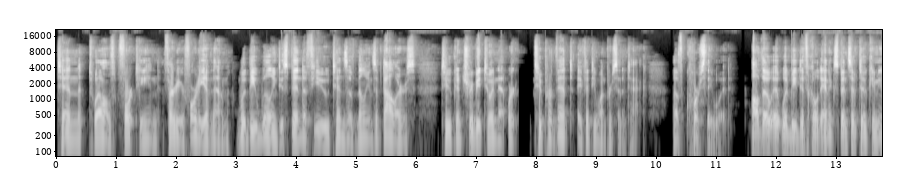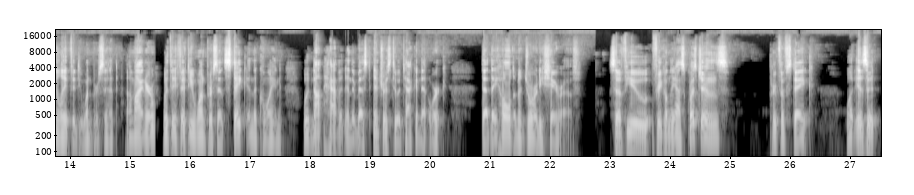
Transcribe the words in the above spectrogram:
10, 12, 14, 30, or 40 of them would be willing to spend a few tens of millions of dollars to contribute to a network to prevent a 51% attack? Of course they would. Although it would be difficult and expensive to accumulate 51%, a miner with a 51% stake in the coin would not have it in their best interest to attack a network that they hold a majority share of. So if you frequently ask questions, proof of stake, what is it?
